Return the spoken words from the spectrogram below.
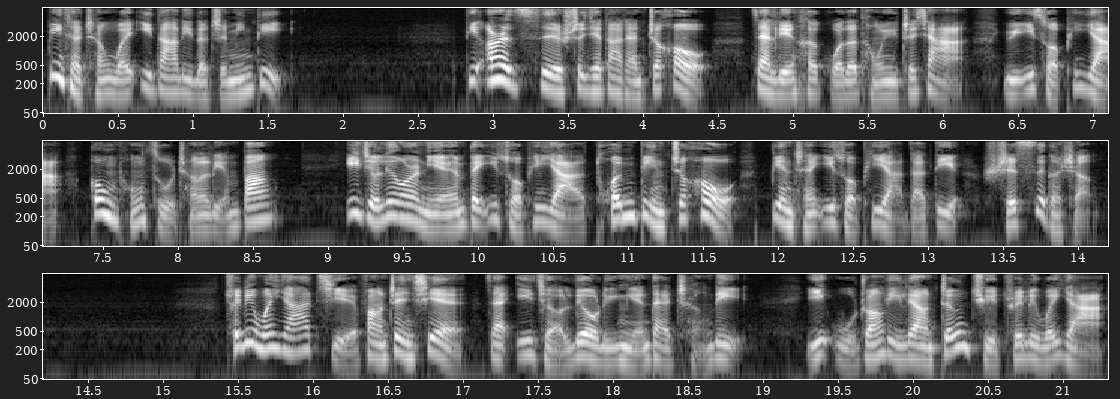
并且成为意大利的殖民地。第二次世界大战之后，在联合国的同意之下，与伊索比亚共同组成了联邦。一九六二年被伊索比亚吞并之后，变成伊索比亚的第十四个省。垂利维亚解放阵线在一九六零年代成立。以武装力量争取垂利维亚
